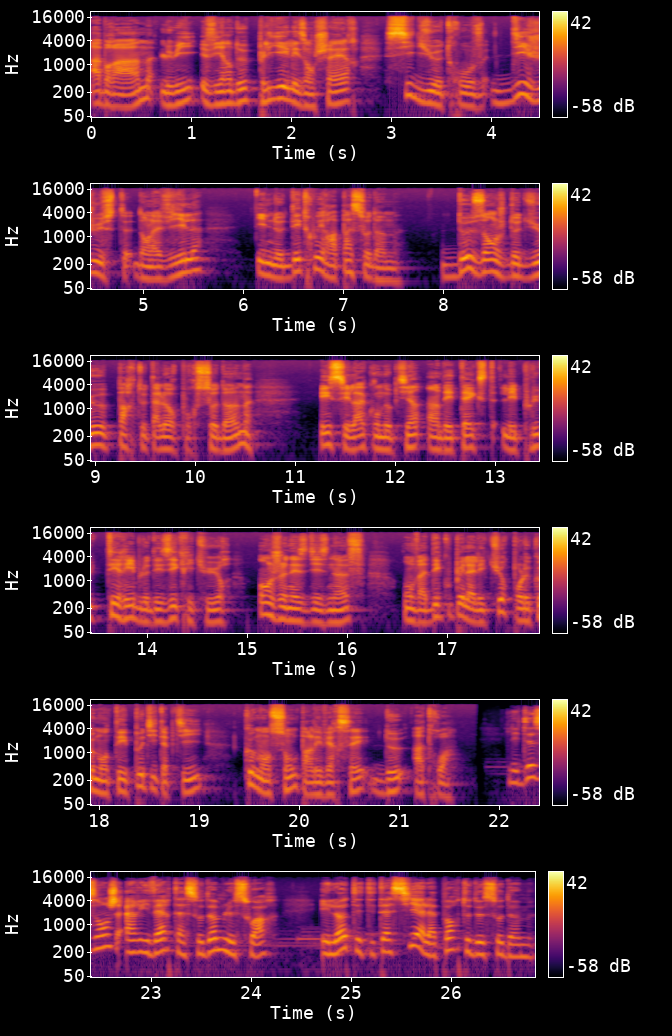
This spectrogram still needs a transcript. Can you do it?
Abraham, lui, vient de plier les enchères. Si Dieu trouve dix justes dans la ville, il ne détruira pas Sodome. Deux anges de Dieu partent alors pour Sodome, et c'est là qu'on obtient un des textes les plus terribles des Écritures, en Genèse 19. On va découper la lecture pour le commenter petit à petit. Commençons par les versets 2 à 3. Les deux anges arrivèrent à Sodome le soir, et Lot était assis à la porte de Sodome.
